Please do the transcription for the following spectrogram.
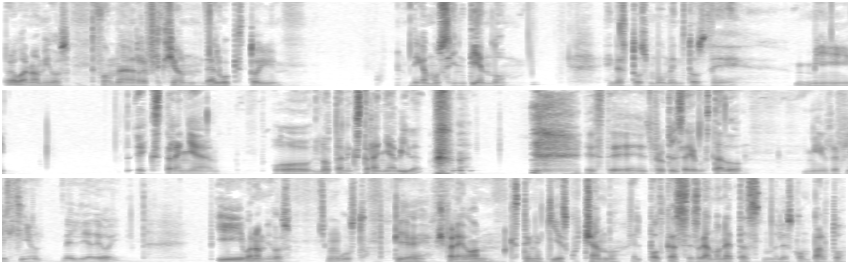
Pero bueno amigos, fue una reflexión de algo que estoy, digamos, sintiendo en estos momentos de mi extraña o no tan extraña vida. este, espero que les haya gustado mi reflexión del día de hoy. Y bueno amigos, un gusto. Qué fregón que estén aquí escuchando el podcast Sesgando Netas, donde les comparto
